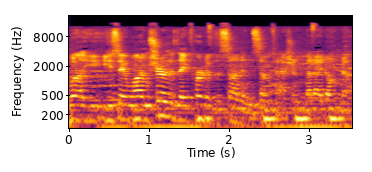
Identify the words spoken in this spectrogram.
Well, you, you say, well, I'm sure that they've heard of the Son in some fashion, but I don't know.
